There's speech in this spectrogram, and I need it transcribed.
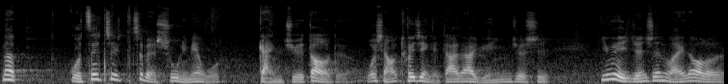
那我在这这本书里面，我感觉到的，我想要推荐给大家的原因，就是因为人生来到了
